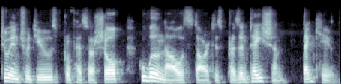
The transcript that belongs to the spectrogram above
to introduce Professor Schoop, who will now start his presentation. Thank you.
